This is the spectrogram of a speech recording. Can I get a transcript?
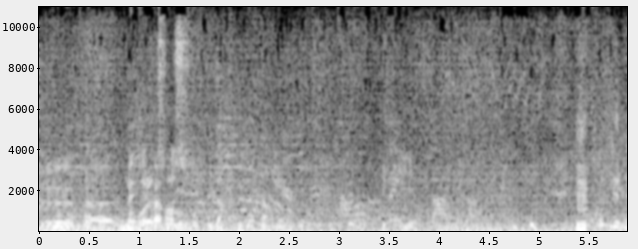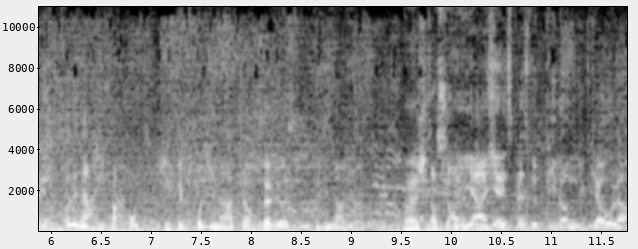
Je, bah, bah, j'ai pas sauce. vraiment beaucoup carrément, mais c'est- j'ai trop d'énergie par contre, j'ai fait trop de générateurs. Vous avez aussi beaucoup d'énergie? Ouais, Attention, il y a, y l'espèce de pylône du chaos là.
